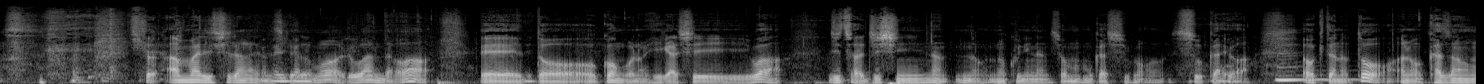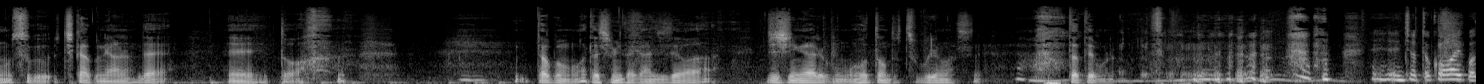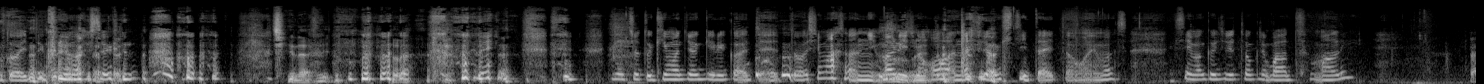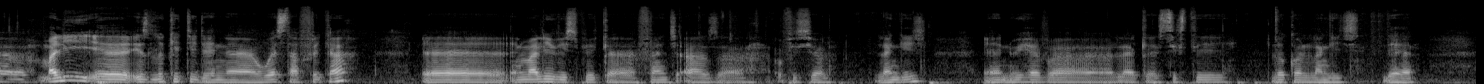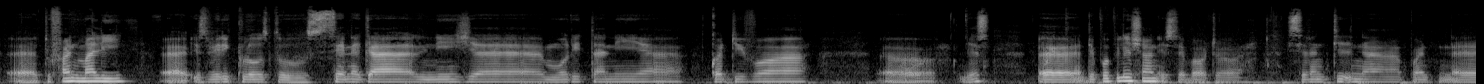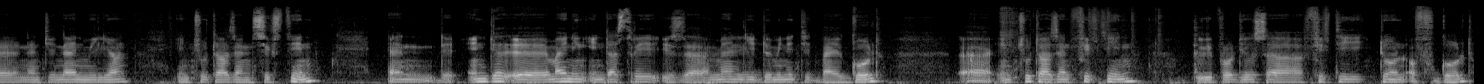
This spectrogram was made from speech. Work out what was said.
そうあんまり知らないんですけども、ルワンダは、えーっと、コンゴの東は、実は地震なんのの国なんですよ。昔も数回は起きたのと、あの、火山すぐ近くにあるんで、えーっと、多分私見た感じでは、地震があればもうほとんど潰れますね。建物。え ーちょっと怖いことを言ってくれましたけど ちなみに。でちょっと気持ちを切り替えて、えっと、島さんにマリのお話を聞きたいと思います島 could you talk about Mali? Uh, Mali uh, is located in uh, West Africa. Uh, in Mali, we speak uh, French as uh, official language, and we have uh, like uh, 60 local language there. Uh, to find Mali uh, is very close to Senegal, Niger, Mauritania, Cote d'Ivoire. Uh, yes, uh, the population is about uh, 17.99 million in 2016 and the uh, mining industry is uh, mainly dominated by gold. Uh, in 2015, we produce uh, 50 ton of gold.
